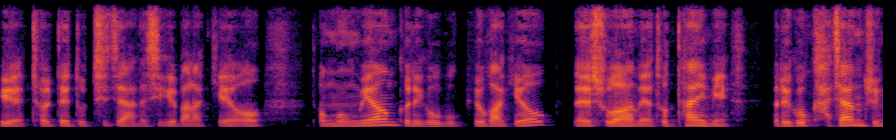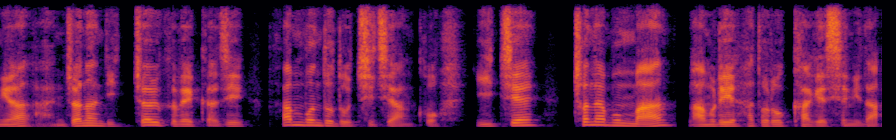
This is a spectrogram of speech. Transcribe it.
기회 절대 놓치지 않으시길 바랄게요. 덕목명 그리고 목표 가격, 매수와 매도 타이밍 그리고 가장 중요한 안전한 익절 금액까지 한 번도 놓치지 않고 이제 천여분만 마무리하도록 하겠습니다.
